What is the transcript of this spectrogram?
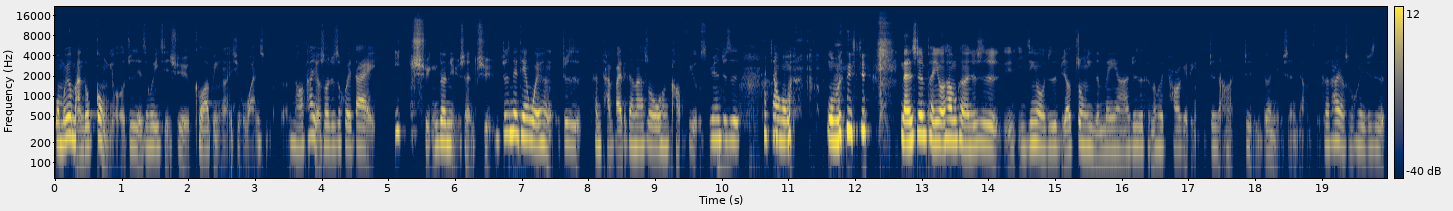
我们有蛮多共友，就是也是会一起去 clubbing 啊，一起玩什么的，然后他有时候就是会带。一群的女生去，就是那天我也很就是很坦白的跟他说我很 confused，因为就是像我们 我们那些男生朋友，他们可能就是已已经有就是比较中意的妹啊，就是可能会 targeting，就是啊就是一个女生这样子，可是他有时候会就是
